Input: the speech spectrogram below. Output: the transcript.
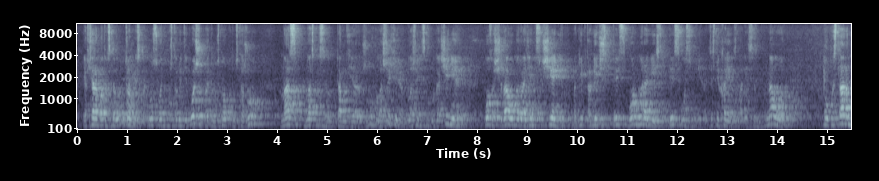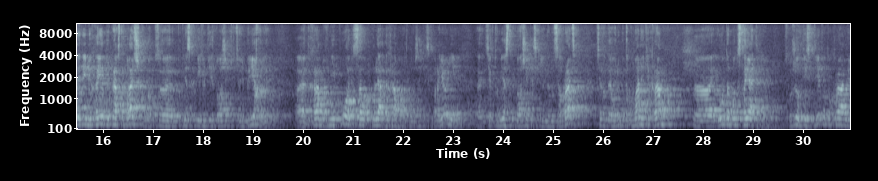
Я вчера об этом сказал утром, ну, сегодня, может, люди больше, поэтому снова потом скажу. Нас, у нас там, где я живу, в Балашихе, в Балашихинском благочинии, позавчера умер один священник, погиб трагически, 30, мор мой ровесник, 38 лет. Отец Михаил звали, если я напоминал его. Ну, по старой Илье Михаил, прекрасный батюшка, вот э, тут несколько людей из Балашихи сегодня приехали. Э, это храм в Нейпо, это самый популярный храм в Балашихинском районе. Э, те, кто местный, Балашихинский, не надо соврать, все туда его любят, такой маленький храм, э, и он там был настоятелем. Служил 10 лет в этом храме,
